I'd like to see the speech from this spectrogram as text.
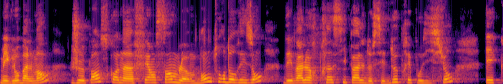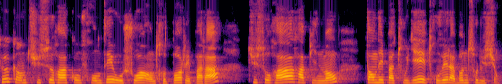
Mais globalement, je pense qu'on a fait ensemble un bon tour d'horizon des valeurs principales de ces deux prépositions et que quand tu seras confronté au choix entre por et para, tu sauras rapidement t'en dépatouiller et trouver la bonne solution.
